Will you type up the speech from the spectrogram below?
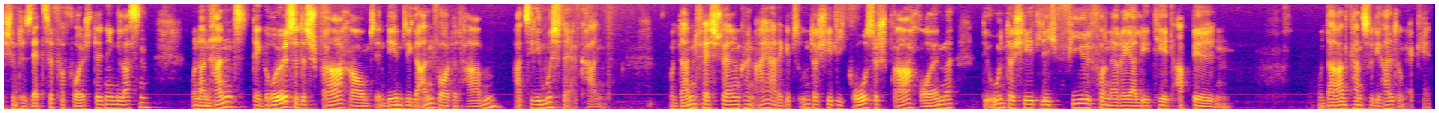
bestimmte Sätze vervollständigen lassen. Und anhand der Größe des Sprachraums, in dem sie geantwortet haben, hat sie die Muster erkannt. Und dann feststellen können, ah ja, da gibt es unterschiedlich große Sprachräume, die unterschiedlich viel von der Realität abbilden. Und daran kannst du die Haltung erkennen.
